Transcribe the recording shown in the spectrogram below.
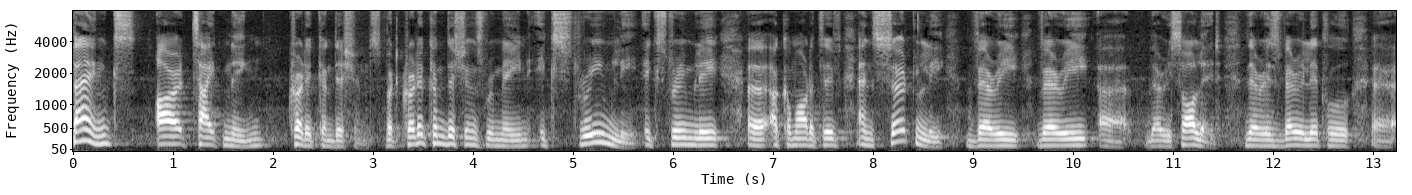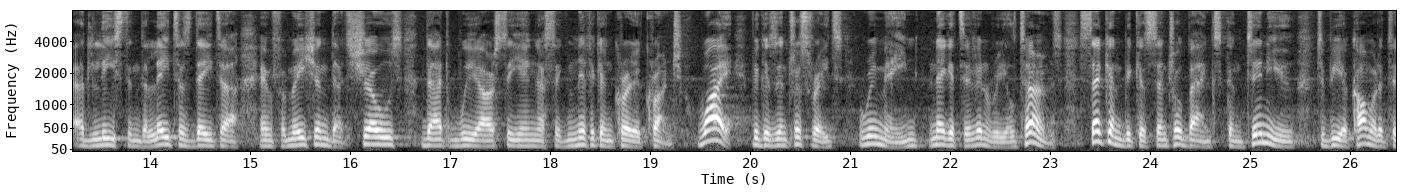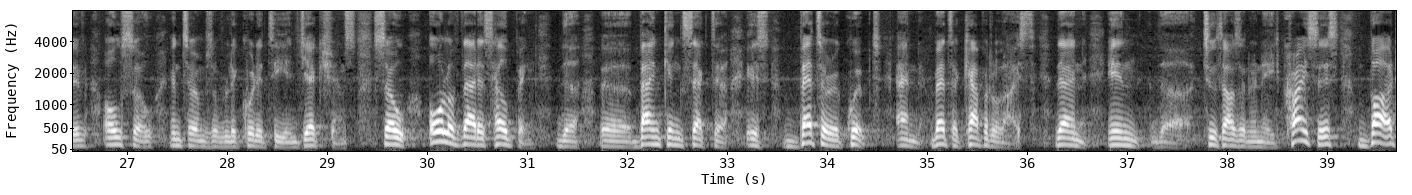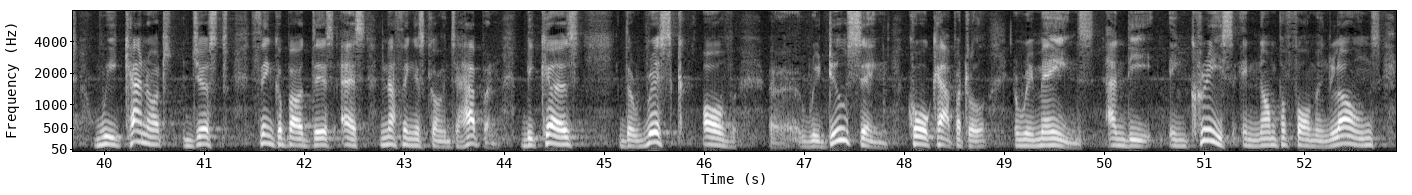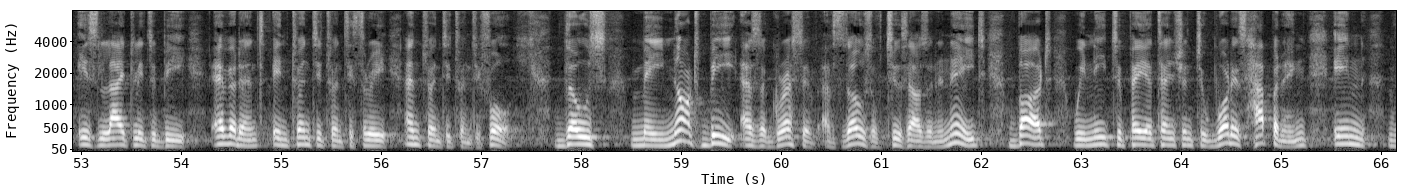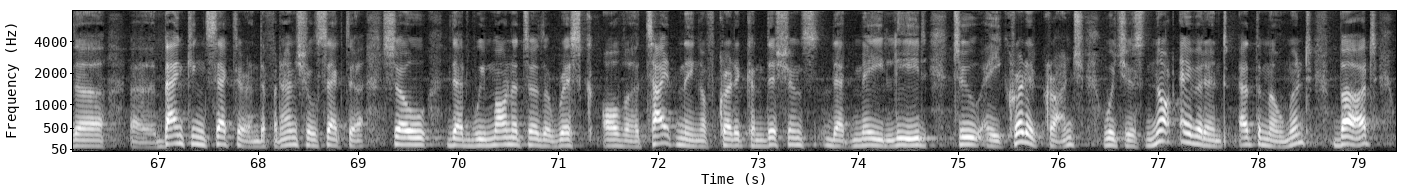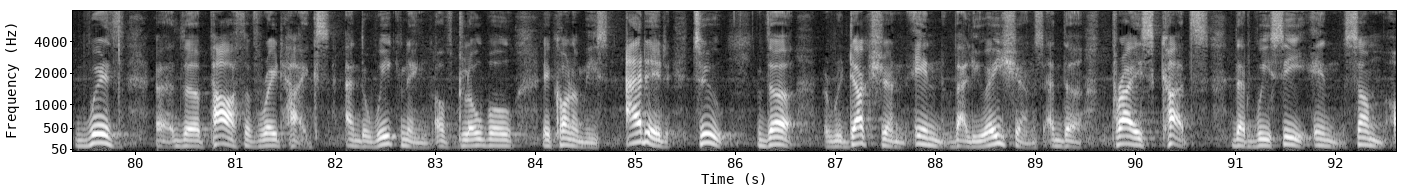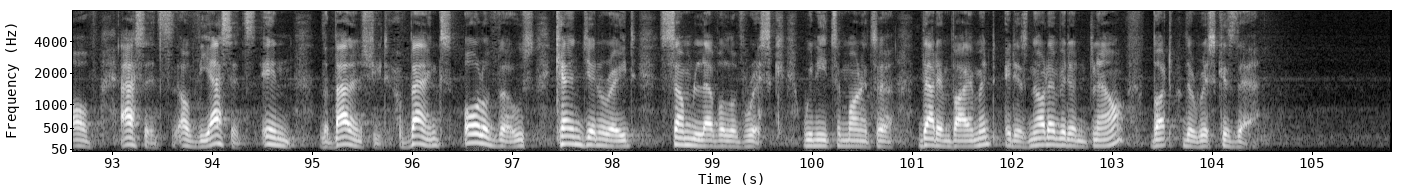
Banks are tightening credit conditions. But credit conditions remain extremely, extremely uh, accommodative and certainly very, very, uh, very solid. There is very little, uh, at least in the latest data, information that shows that we are seeing a significant credit crunch. Why? Because interest rates remain negative in real terms. Second, because central banks continue to be accommodative also in terms of liquidity injections. So all of that is helping the uh, banking sector is better equipped and better capitalized than in the 2008 crisis, but we cannot just think about this as nothing is going to happen because the risk of reducing core capital remains, and the increase in non performing loans is likely to be evident in 2023 and 2024. Those may not be as aggressive as those of 2008, but we need to pay attention to what is happening in the uh, banking sector and the financial sector so that we monitor the risk of a tightening of credit conditions that may lead to a credit crunch which is not evident at the moment, but with uh, the path of rate hikes and the weakening of global economies added to the reduction in valuations and the price cuts that we see in some of assets of the assets in the balance sheet of banks all of those can generate some level of risk. We need to monitor that environment. It is not evident now but the risk is there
